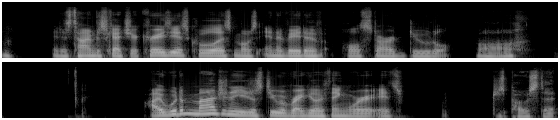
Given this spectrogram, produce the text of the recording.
Hmm. It is time to sketch your craziest, coolest, most innovative Polestar doodle. Aw. I would imagine you just do a regular thing where it's Just post it.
